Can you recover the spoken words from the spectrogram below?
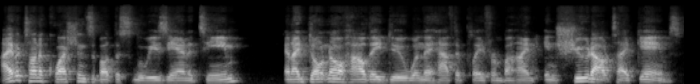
I have a ton of questions about this Louisiana team, and I don't know how they do when they have to play from behind in shootout type games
